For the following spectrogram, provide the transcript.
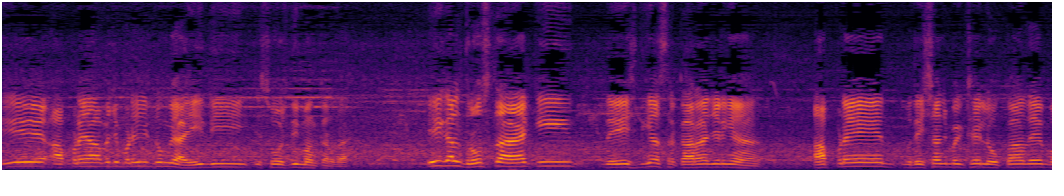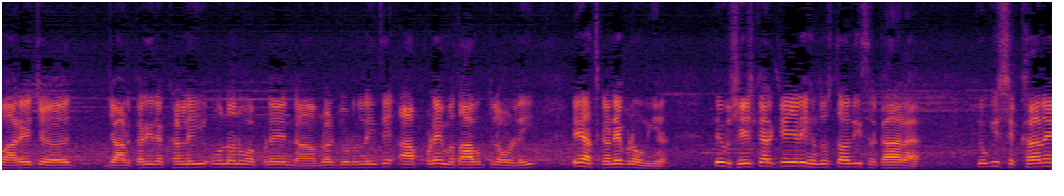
ਇਹ ਆਪਣੇ ਆਪ ਵਿੱਚ ਬੜੀ ਡੂੰਘਾਈ ਦੀ ਸੋਚ ਦੀ ਮੰਗ ਕਰਦਾ ਹੈ। ਇਹ ਗੱਲ ਦਰੁਸਤ ਹੈ ਕਿ ਦੇਸ਼ ਦੀਆਂ ਸਰਕਾਰਾਂ ਜਿਹੜੀਆਂ ਆਪਣੇ ਵਿਦੇਸ਼ਾਂ 'ਚ ਬੈਠੇ ਲੋਕਾਂ ਦੇ ਬਾਰੇ 'ਚ ਜਾਣਕਾਰੀ ਰੱਖਣ ਲਈ, ਉਹਨਾਂ ਨੂੰ ਆਪਣੇ ਨਾਮ ਨਾਲ ਜੋੜਨ ਲਈ ਤੇ ਆਪਣੇ ਮੁਤਾਬਕ ਚਲਾਉਣ ਲਈ ਇਹ ਹੱਥਕੰਡੇ ਬਣਾਉਂਦੀਆਂ। ਤੇ ਵਿਸ਼ੇਸ਼ ਕਰਕੇ ਜਿਹੜੀ ਹਿੰਦੁਸਤਾਨ ਦੀ ਸਰਕਾਰ ਹੈ, ਕਿਉਂਕਿ ਸਿੱਖਾਂ ਨੇ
